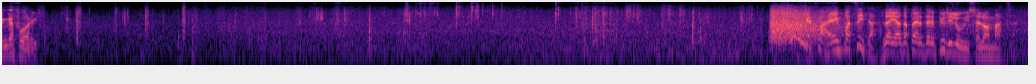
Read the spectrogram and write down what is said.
Venga fuori. Che fa? È impazzita. Lei ha da perdere più di lui se lo ammazza.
